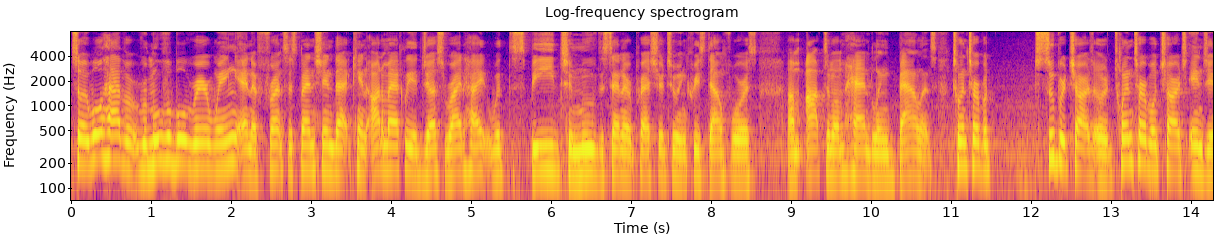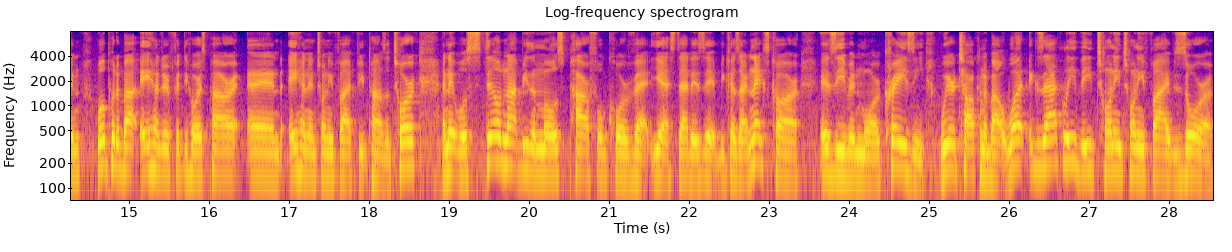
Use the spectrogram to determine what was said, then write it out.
So it will have a removable rear wing and a front suspension that can automatically adjust ride height with the speed to move the center of pressure to increase downforce, um, optimum handling balance. Twin turbo supercharged or twin turbocharged engine will put about 850 horsepower and 825 feet-pounds of torque and it will still not be the most powerful Corvette. Yes, that is it because our next car is even more crazy. We're talking about what exactly? The 2025 Zora.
